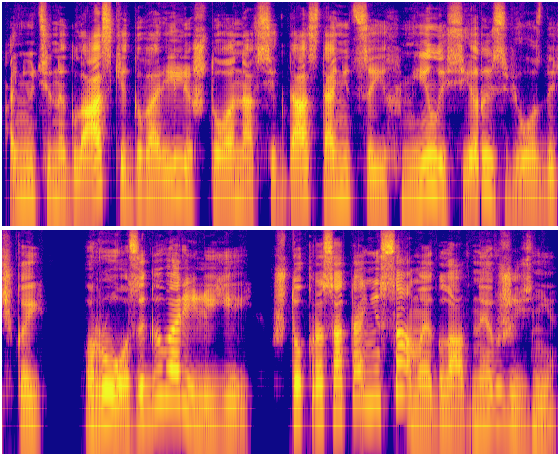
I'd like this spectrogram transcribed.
Анютины глазки говорили, что она всегда останется их милой серой звездочкой. Розы говорили ей, что красота не самое главное в жизни.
